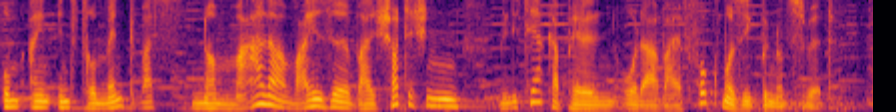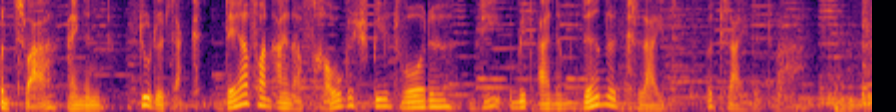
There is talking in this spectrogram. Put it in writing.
um ein Instrument, was normalerweise bei schottischen Militärkapellen oder bei Folkmusik benutzt wird. Und zwar einen Dudelsack der von einer Frau gespielt wurde, die mit einem Dirndlkleid bekleidet war.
